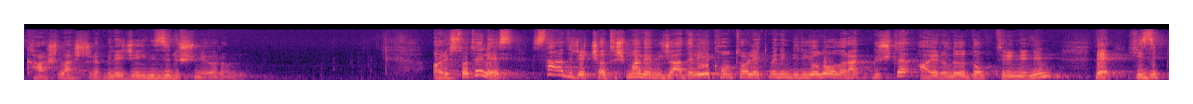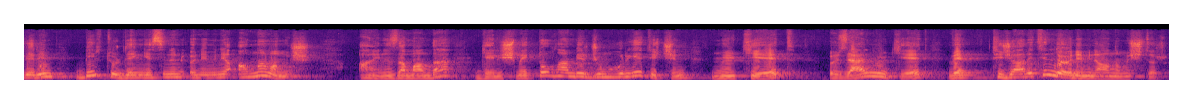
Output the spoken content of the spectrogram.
karşılaştırabileceğinizi düşünüyorum. Aristoteles sadece çatışma ve mücadeleyi kontrol etmenin bir yolu olarak güçler ayrılığı doktrininin ve hiziplerin bir tür dengesinin önemini anlamamış. Aynı zamanda gelişmekte olan bir cumhuriyet için mülkiyet, özel mülkiyet ve ticaretin de önemini anlamıştır.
